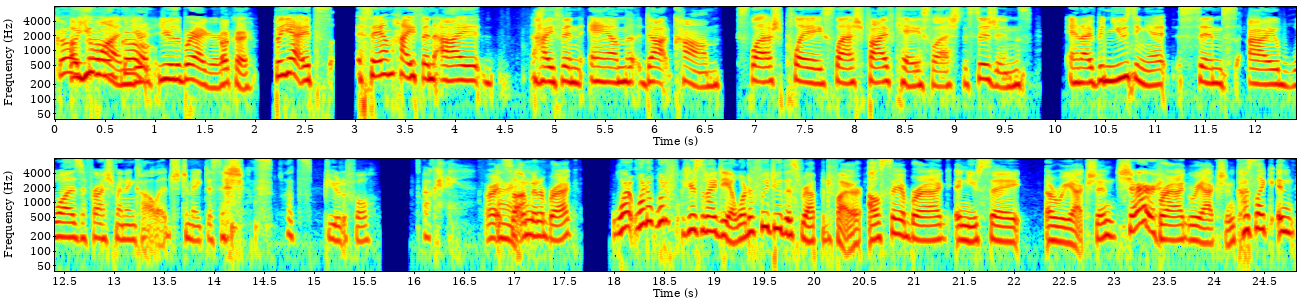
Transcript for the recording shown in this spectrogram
go. Oh, you go, won. go. You're, you're the bragger. okay. But yeah, it's sam hyphen i hyphen am dot com slash play slash 5k slash decisions. And I've been using it since I was a freshman in college to make decisions. That's beautiful. Okay. All right, All so right. I'm going to brag. What, what, what if, here's an idea. What if we do this rapid fire? I'll say a brag and you say a reaction. Sure. Brag reaction. Because, like, in,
